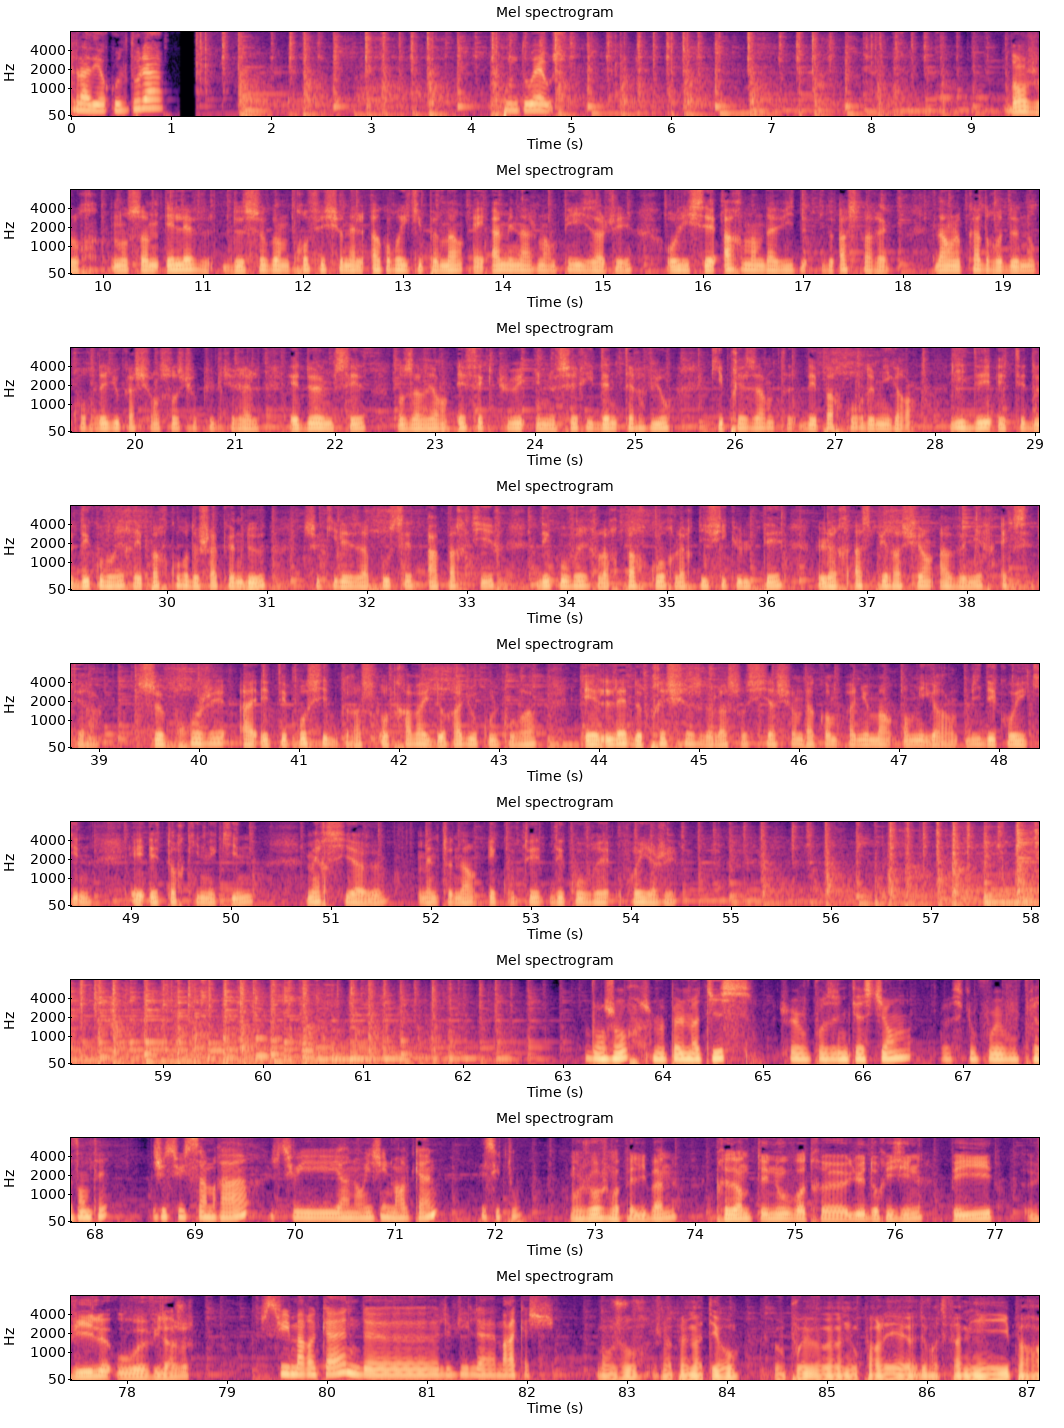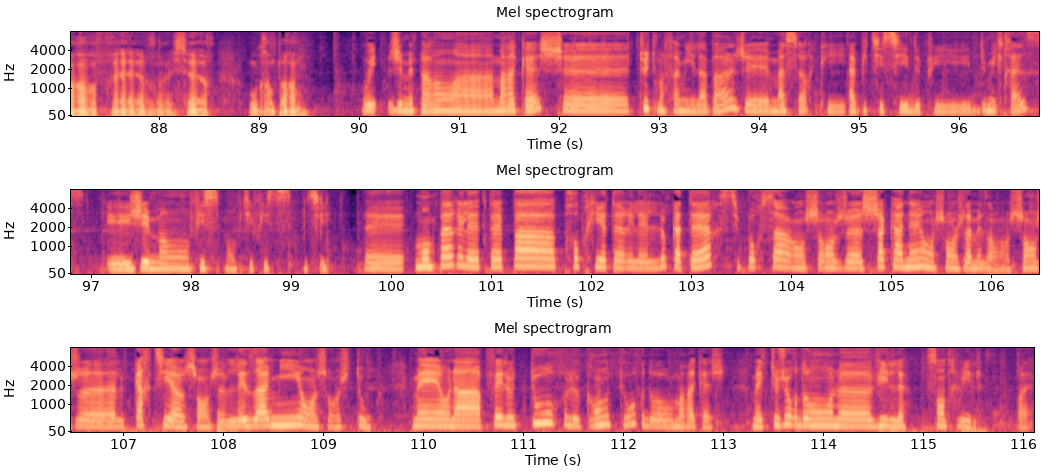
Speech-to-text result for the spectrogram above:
radiocultura .eus Bonjour, nous sommes élèves de seconde professionnelle agroéquipement et aménagement paysager au lycée Armand David de Asparin. Dans le cadre de nos cours d'éducation socioculturelle et d'EMC, nous avons effectué une série d'interviews qui présentent des parcours de migrants. L'idée était de découvrir les parcours de chacun d'eux, ce qui les a poussés à partir, découvrir leur parcours, leurs difficultés, leurs aspirations à venir, etc. Ce projet a été possible grâce au travail de Radio Cultura et l'aide précieuse de l'association d'accompagnement aux migrants Bideko Ekin et Etorkin Ekin. Merci à eux. Maintenant, écoutez, découvrez, voyagez. Bonjour, je m'appelle Mathis. Je vais vous poser une question. Est-ce que vous pouvez vous présenter? Je suis Samra, je suis en origine marocaine et c'est tout. Bonjour, je m'appelle Liban. Présentez-nous votre lieu d'origine, pays, ville ou euh, village. Je suis marocaine de la ville Marrakech. Bonjour, je m'appelle Mathéo. Vous pouvez euh, nous parler euh, de votre famille, parents, frères et sœurs ou grands-parents? Oui, j'ai mes parents à Marrakech, euh, toute ma famille là-bas. J'ai ma sœur qui habite ici depuis 2013 et j'ai mon fils, mon petit-fils aussi. Mon père, il n'était pas propriétaire, il est locataire. C'est pour ça on change chaque année, on change la maison, on change euh, le quartier, on change les amis, on change tout. Mais on a fait le tour, le grand tour dans Marrakech, mais toujours dans la ville, centre-ville. Ouais,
